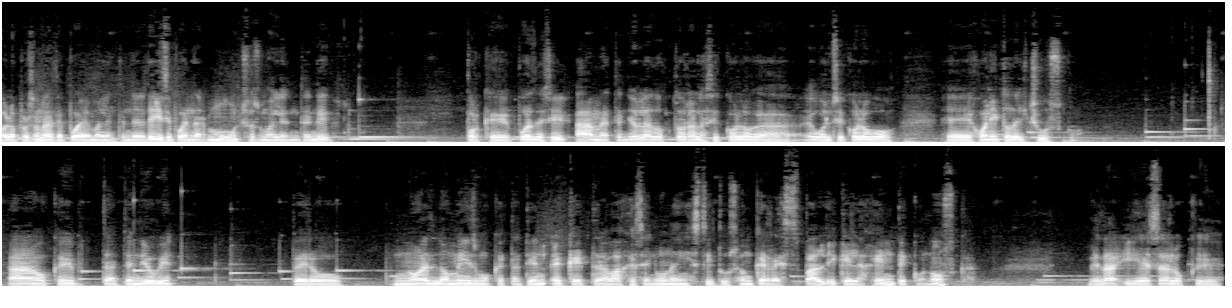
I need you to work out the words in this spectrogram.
O la persona te puede malentender de ti y se pueden dar muchos malentendidos. Porque puedes decir, ah, me atendió la doctora, la psicóloga o el psicólogo eh, Juanito del Chusco. Ah, ok, te atendió bien. Pero no es lo mismo que, eh, que trabajes en una institución que respalde y que la gente conozca. ¿Verdad? Y es a lo que,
